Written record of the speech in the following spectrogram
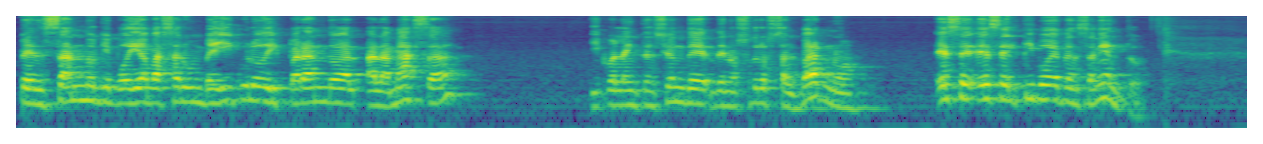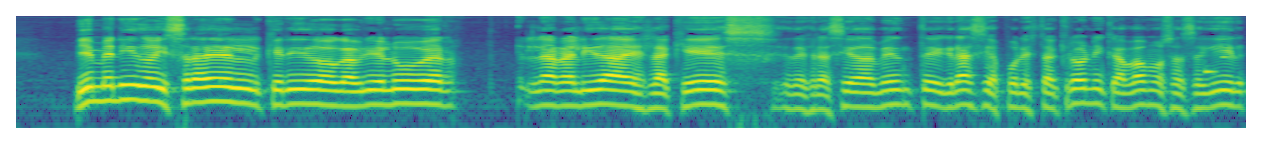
pensando que podía pasar un vehículo disparando a, la masa y con la intención de, de nosotros salvarnos ese es el tipo de pensamiento. Bienvenido a Israel, querido Gabriel Uber. La realidad es la que es, desgraciadamente. Gracias por esta crónica. Vamos a seguir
